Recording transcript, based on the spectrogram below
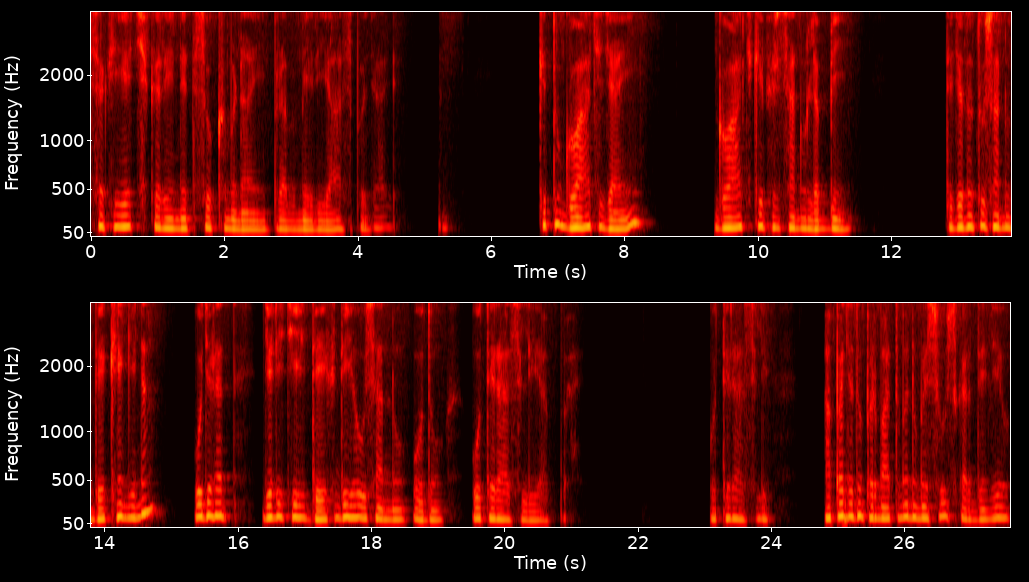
ਸਖੀਚ ਕਰੀ ਨਿਤ ਸੁਖ ਮਨਾਈ ਪ੍ਰਭ ਮੇਰੀ ਆਸ ਪੁਜਾਏ ਕਿ ਤੂੰ ਗਵਾਚ ਜਾਈ ਗਵਾਚ ਕੇ ਫਿਰ ਸਾਨੂੰ ਲੱਭੀ ਤੇ ਜਦੋਂ ਤੂੰ ਸਾਨੂੰ ਦੇਖੇਂਗੀ ਨਾ, ਉਹ ਜਿਹੜਾ, ਜਿਹੜੀ ਚੀਜ਼ ਦੇਖਦੀ ਹੋ ਸਾਨੂੰ ਉਦੋਂ, ਉਹ ਤੇਰਾ ਅਸਲੀ ਆਪ ਹੈ। ਉਹ ਤੇਰਾ ਅਸਲੀ। ਆਪਾਂ ਜਦੋਂ ਪਰਮਾਤਮਾ ਨੂੰ ਮਹਿਸੂਸ ਕਰਦੇ ਜੀ, ਉਹ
